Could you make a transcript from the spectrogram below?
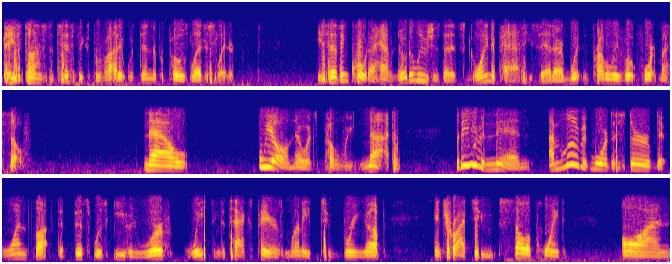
based on statistics provided within the proposed legislator. He says, in quote, I have no delusions that it's going to pass, he said. I wouldn't probably vote for it myself. Now, we all know it's probably not. But even then, I'm a little bit more disturbed that one thought that this was even worth wasting the taxpayers' money to bring up and try to sell a point on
